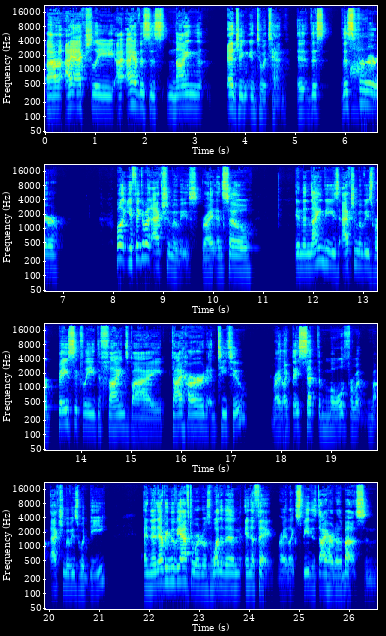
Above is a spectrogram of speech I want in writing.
Uh, I actually I, I have this as nine edging into a ten. It- this this Wow. for well, you think about action movies, right? And so in the 90s, action movies were basically defined by Die Hard and T2, right? Like they set the mold for what action movies would be. And then every movie afterward was one of them in a thing, right? Like Speed is Die Hard on a bus, and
